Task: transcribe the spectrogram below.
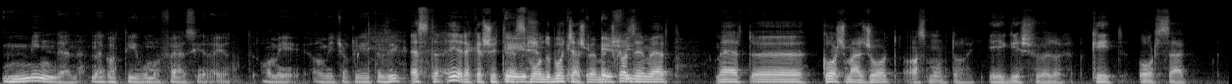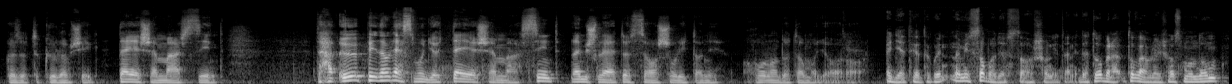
minden negatívum a felszínre jött, ami, ami csak létezik. Ezt érdekes, hogy te és, ezt mondod, bocsáss meg, és azért, mert, mert ö, Korsmár Zsolt azt mondta, hogy ég és föld, a két ország között a különbség, teljesen más szint. Tehát ő például ezt mondja, hogy teljesen más szint, nem is lehet összehasonlítani a hollandot a magyarral. Egyetértek, hogy nem is szabad összehasonlítani, de továbbra is azt mondom,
